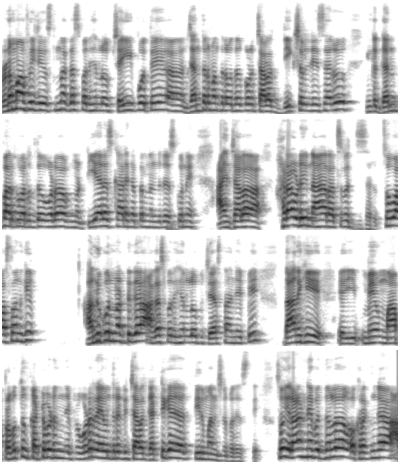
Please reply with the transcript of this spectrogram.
రుణమాఫీ చేస్తుందో ఆగస్ట్ పదిహేను లోపు చేయకపోతే జంతర్ మంత్ర వద్ద కూడా చాలా దీక్షలు చేశారు. ఇంకా గన్ పార్క్ వద్ద కూడా టీఆర్ఎస్ కార్యకర్తలను అందజేసుకొని ఆయన చాలా హడావుడి నా రచన చేశారు. సో వాస్తవానికి అనుకున్నట్టుగా ఆగస్ట్ పదిహేను లోపు చేస్తా అని చెప్పి దానికి మేము మా ప్రభుత్వం కట్టుబడి అని చెప్పి కూడా రేవంత్ రెడ్డి చాలా గట్టిగా తీర్మానించిన పరిస్థితి. సో ఇలాంటి నేపథ్యంలో ఒక రకంగా ఆ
